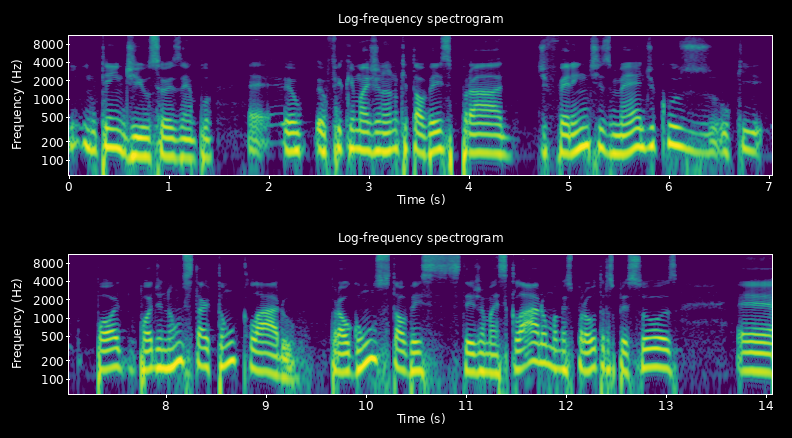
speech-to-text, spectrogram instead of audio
Entendi o seu exemplo. É, eu, eu fico imaginando que talvez para diferentes médicos, o que pode, pode não estar tão claro. Para alguns talvez esteja mais claro, mas para outras pessoas é,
